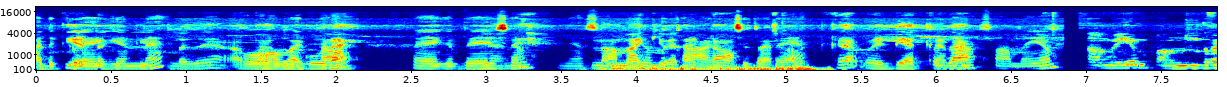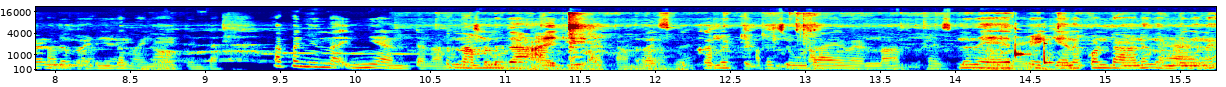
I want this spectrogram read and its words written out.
അടുക്കളയിലേക്ക് തന്നെ പോവട്ടോ. ഏകദേശം ഞാൻ സമയം നന്നാക്കി ഒന്ന് വരാം കാണിച്ചു തരാം. ഒക്കെ സമയം. സമയം പന്ത്രണ്ട് മണി പന്ത്രണ്ട് മണിയായിട്ടുണ്ട്. അപ്പം ഇനി ഇനിയാണ് നമ്മളിതാ അരി റൈസ് കുക്കറിൽ ഇട്ടിട്ട് ചൂടായ വെള്ളം റൈസ് നേരെ നേരത്തെ വെക്കാനെ കൊണ്ടാണ് നമ്മളിങ്ങനെ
